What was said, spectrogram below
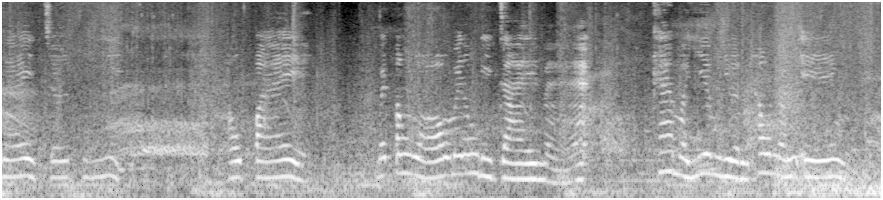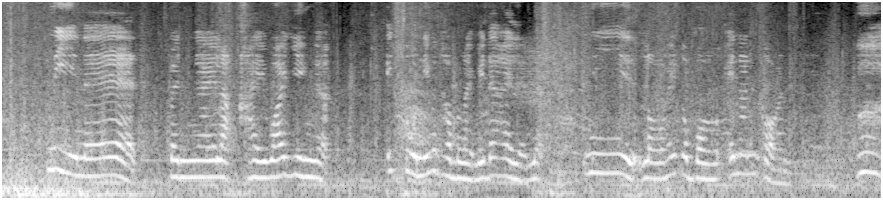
ไงเจอทีเอาไป ไม่ต้องร้องไม่ต้องดีใจแหม แค่มาเยี่ยมเยือนเท่านั้นเอง นี่แน่ เป็นไงล่ะใครว่ายิงอะ ไอตัวนี้มันทำอะไรไม่ได้เลยเนี่ย นี่รอให้กระบองไอ้นั่นก่อนเฮ้อ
